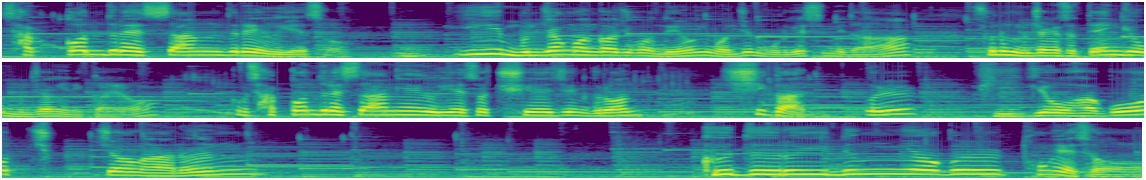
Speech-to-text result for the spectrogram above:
사건들의 쌍들에 의해서 이 문장만 가지고 내용이 뭔지 모르겠습니다. 수능 문장에서 땡겨온 문장이니까요. 그럼 사건들의 쌍에 의해서 취해진 그런 시간을 비교하고 측정하는 그들의 능력을 통해서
